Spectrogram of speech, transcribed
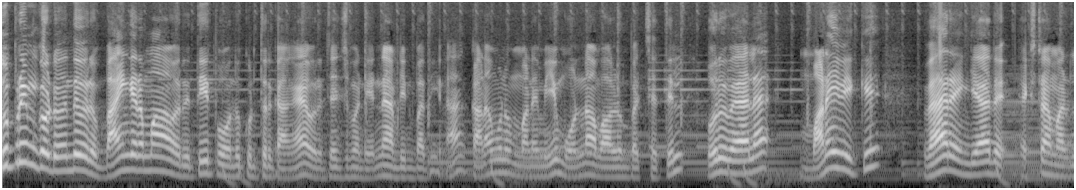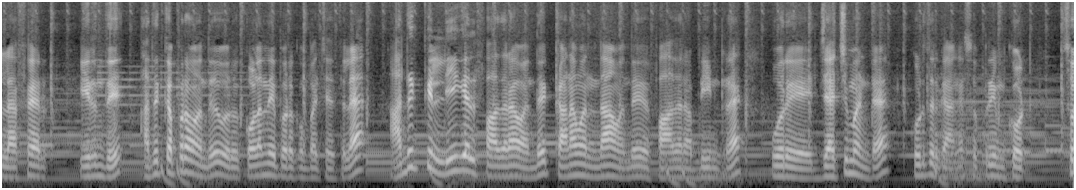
சுப்ரீம் கோர்ட் வந்து ஒரு பயங்கரமாக ஒரு தீர்ப்பை வந்து கொடுத்துருக்காங்க. ஒரு ஜட்ஜ்மெண்ட் என்ன அப்படின்னு பார்த்தீங்கன்னா கணவனும் மனைவியும் ஒன்றா வாழும் பட்சத்தில் ஒருவேளை மனைவிக்கு வேறு எங்கேயாவது எக்ஸ்ட்ரா மேரிட்டல் அஃபேர் இருந்து அதுக்கப்புறம் வந்து ஒரு குழந்தை பிறக்கும் பட்சத்தில் அதுக்கு லீகல் ஃபாதராக வந்து கணவன் தான் வந்து ஃபாதர் அப்படின்ற ஒரு ஜட்ஜ்மெண்ட்டை கொடுத்துருக்காங்க சுப்ரீம் கோர்ட் ஸோ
